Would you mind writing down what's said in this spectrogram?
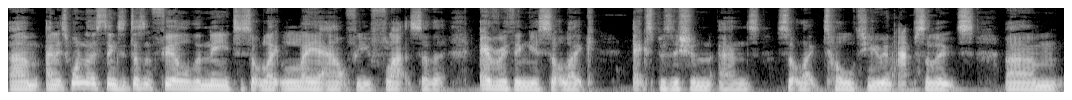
Um, and it's one of those things that doesn't feel the need to sort of like lay it out for you flat so that everything is sort of like exposition and sort of like told to you in absolutes. Um,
